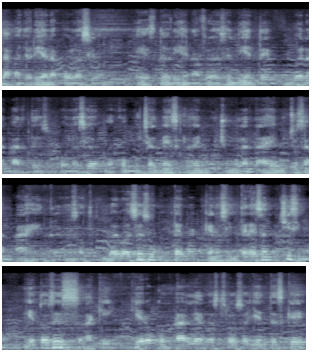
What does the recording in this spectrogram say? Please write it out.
la mayoría de la población es de origen afrodescendiente, buena parte de su población, o con muchas mezclas, hay mucho mulataje, mucho zambaje entre nosotros. Luego, ese es un tema que nos interesa muchísimo. Y entonces aquí quiero contarle a nuestros oyentes que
